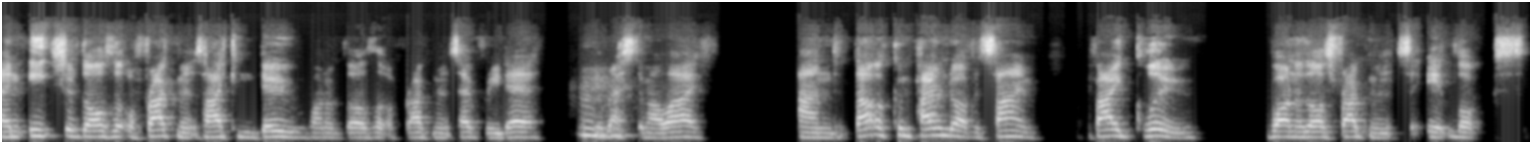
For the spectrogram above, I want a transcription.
And each of those little fragments, I can do one of those little fragments every day mm-hmm. the rest of my life. And that'll compound over time. If I glue one of those fragments, it looks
